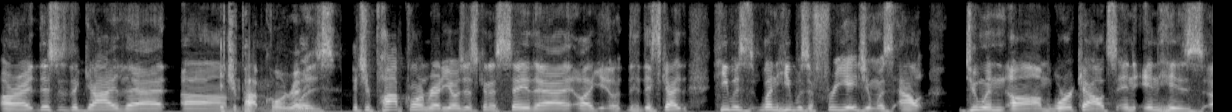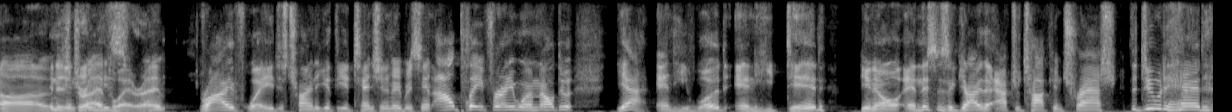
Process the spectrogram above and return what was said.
All right, this is the guy that um, Get your popcorn ready. was get your popcorn ready. I was just gonna say that like you know, th- this guy, he was when he was a free agent was out doing um workouts in in his uh in his driveway, right? Driveway, just trying to get the attention of everybody saying, I'll play for anyone, I'll do it. Yeah, and he would, and he did, you know. And this is a guy that after talking trash, the dude had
